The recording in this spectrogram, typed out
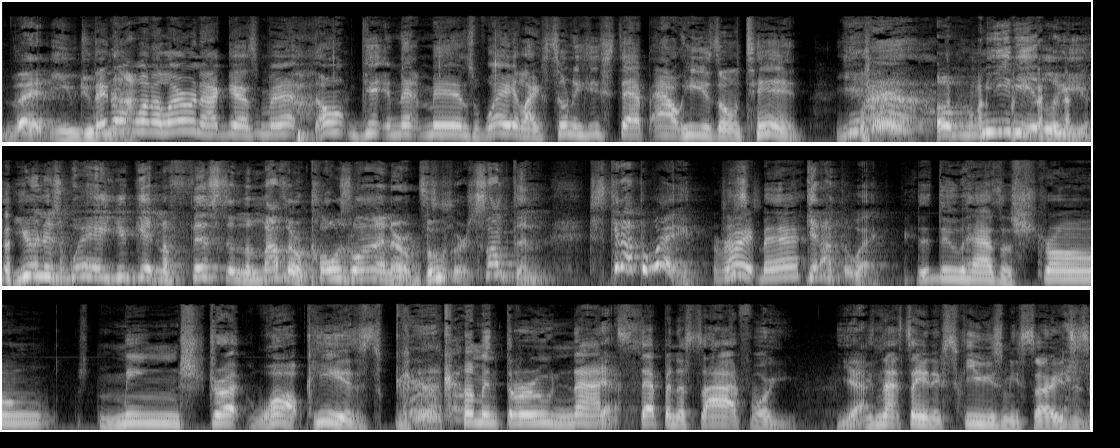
that you do? They not, don't want to learn, I guess, man. Don't get in that man's way. Like, soon as he step out, he is on 10. Yeah, immediately. You're in his way. You're getting a fist in the mouth or a clothesline or a boot or something. Just get out the way. Just Right, man. Get out the way. This dude has a strong, mean strut walk. He is coming through, not Yes. stepping aside for you. Yeah. He's not saying excuse me, sir. He just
